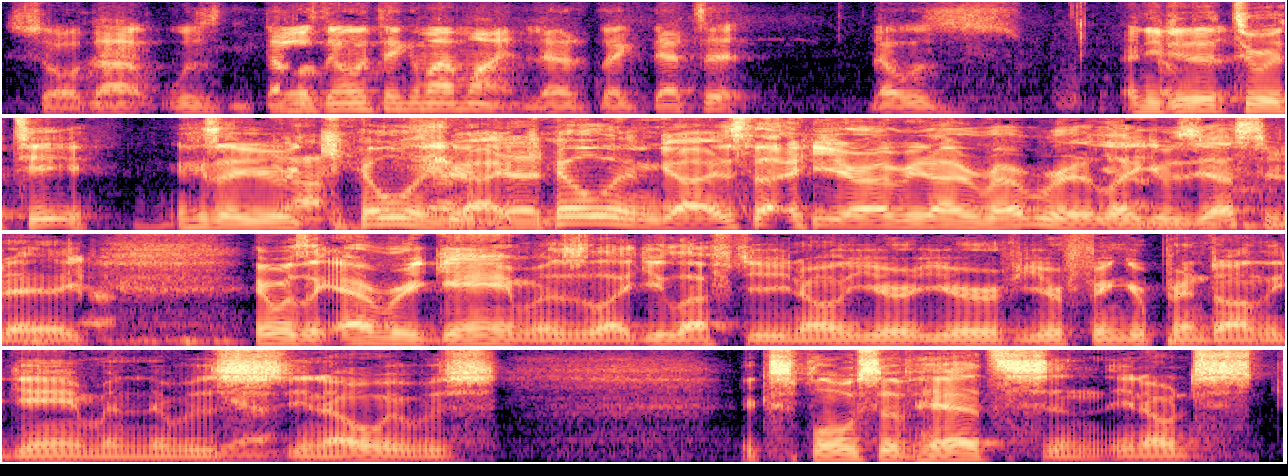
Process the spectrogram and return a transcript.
So that was that was the only thing in my mind. That like that's it. That was And you did it to a T. Because you were killing sure guys, killing guys that year. I mean, I remember it like it was yesterday. Like, It was like every game was like you left, you know, your your your fingerprint on the game, and it was, Yeah. you know, it was explosive hits, and you know, just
